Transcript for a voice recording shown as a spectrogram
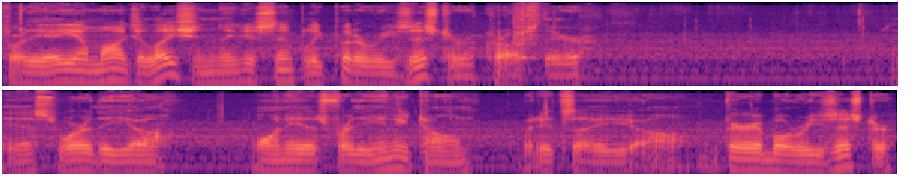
For the AM modulation, they just simply put a resistor across there. That's where the uh, one is for the Anytone, but it's a uh, variable resistor.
